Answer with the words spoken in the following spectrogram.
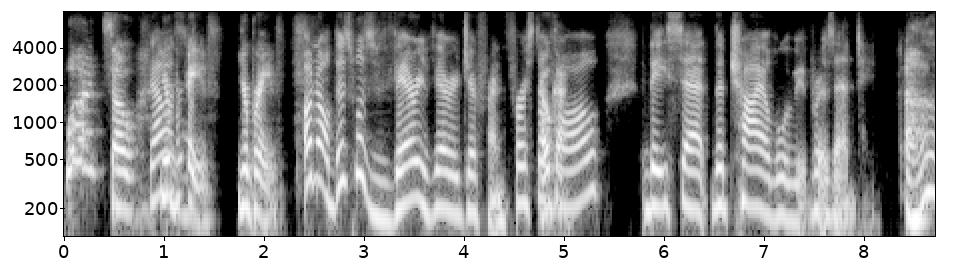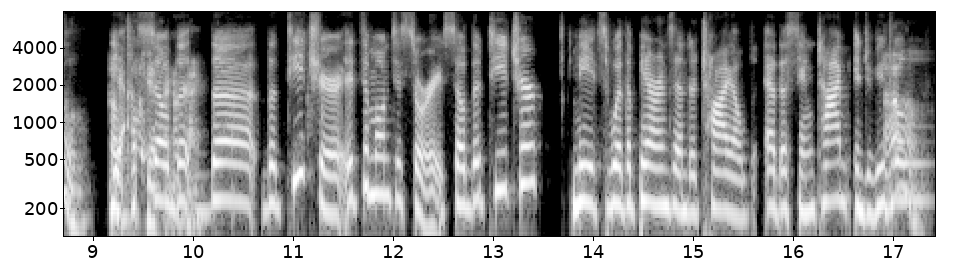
what? So that you're was, brave. You're brave. Oh, no, this was very, very different. First of okay. all, they said the child will be presenting. Oh. Oh, yeah. so the okay. the the teacher, it's a Montessori. So the teacher meets with the parents and the child at the same time, individual, oh.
